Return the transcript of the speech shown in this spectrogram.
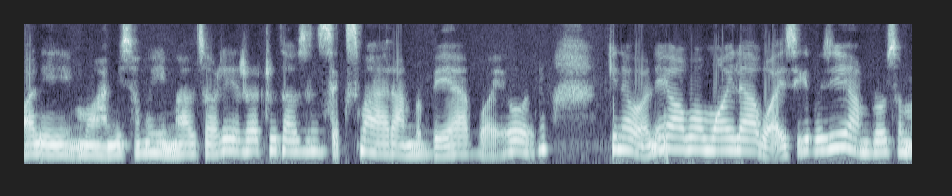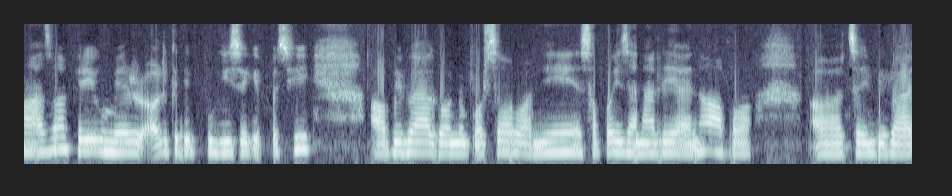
अनि म हामीसँग हिमाल चढेँ र टु थाउजन्ड सिक्समा आएर हाम्रो बिहा भयो होइन। किनभने अब महिला भइसकेपछि हाम्रो समाजमा फेरि उमेर अलिकति पुगिसकेपछि विवाह गर्नुपर्छ भन्ने सबैजनाले होइन अब चाहिँ विवाह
